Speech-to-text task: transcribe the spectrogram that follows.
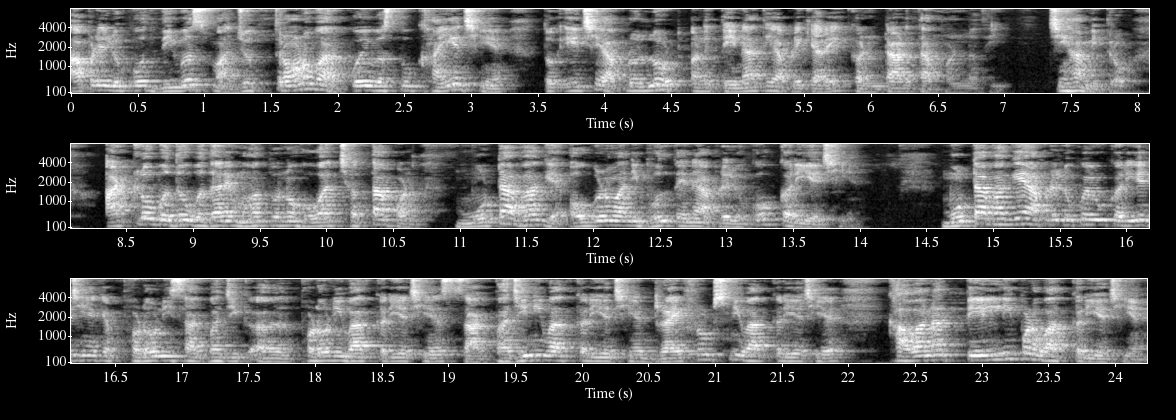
આપણે લોકો દિવસમાં જો ત્રણ વાર કોઈ વસ્તુ ખાઈએ છીએ, તો એ છે આપણો લોટ અને તેનાથી આપણે ક્યારેય કંટાળતા પણ નથી. જી હા મિત્રો આટલો બધો વધારે મહત્વનો હોવા છતાં પણ મોટા ભાગે અવગણવાની ભૂલ તેને આપણે લોકો કરીએ છીએ. મોટા ભાગે આપણે લોકો એવું કરીએ છીએ કે ફળોની શાકભાજી ફળોની વાત કરીએ છીએ, શાકભાજીની વાત કરીએ છીએ ડ્રાયફ્રૂટ્સની વાત કરીએ છીએ, ખાવાના તેલની પણ વાત કરીએ છીએ.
